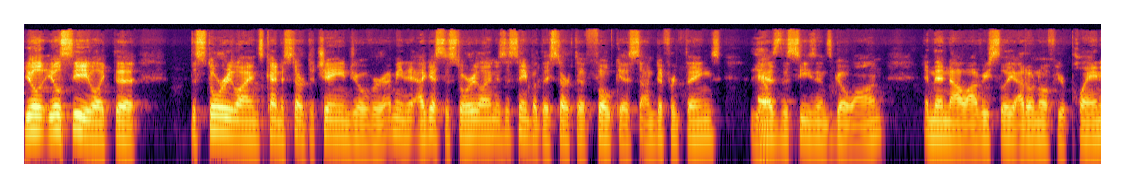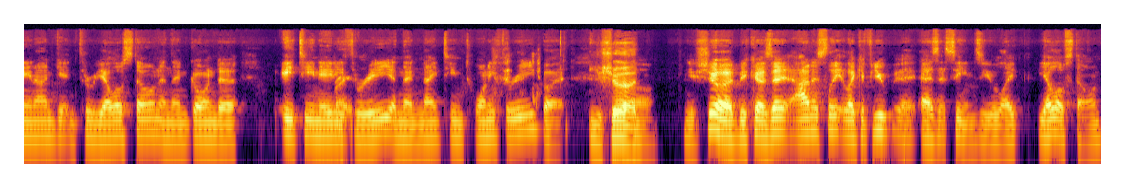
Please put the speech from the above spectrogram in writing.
you'll you'll see like the the storylines kind of start to change over. I mean, I guess the storyline is the same, but they start to focus on different things Yep. as the seasons go on. And then now, obviously, I don't know if you're planning on getting through Yellowstone and then going to 1883 and then 1923, but You should. um, you should because it, honestly, like if you, as it seems, you like Yellowstone.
